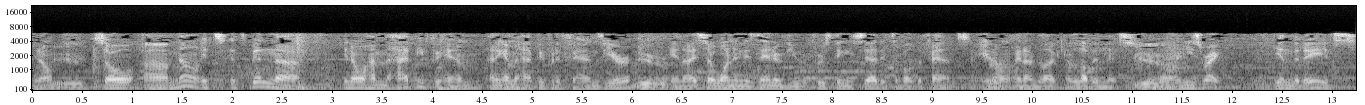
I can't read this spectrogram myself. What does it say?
you know. Yeah. So um, no, it's it's been. Uh, you know, I'm happy for him. I think I'm happy for the fans here. Yeah. And I saw one in his interview. The first thing he said, it's about the fans. You Sure. know, and I'm like loving this. Yeah. You know, and he's right. At the end of the day, it's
